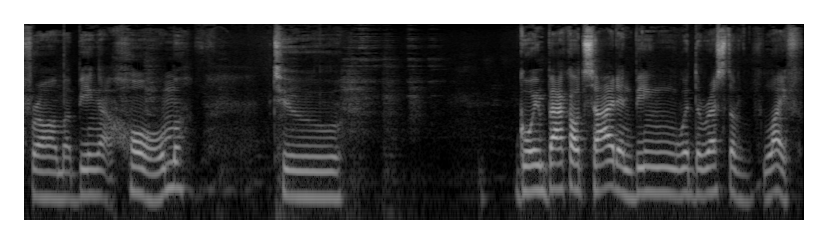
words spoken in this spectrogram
from being at home to going back outside and being with the rest of life.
